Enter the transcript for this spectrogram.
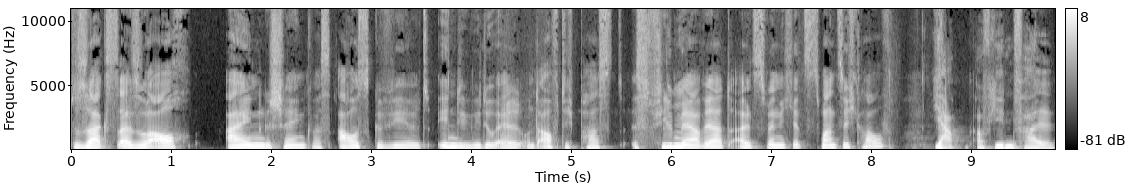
Du sagst also auch, ein Geschenk, was ausgewählt, individuell und auf dich passt, ist viel mehr wert, als wenn ich jetzt 20 kaufe? Ja, auf jeden Fall.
